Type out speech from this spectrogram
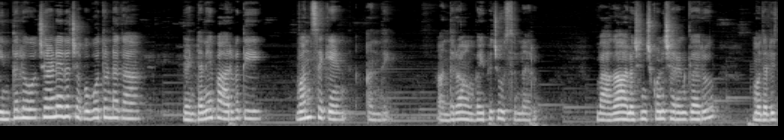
ఇంతలో చరణ్ ఏదో చెప్పబోతుండగా వెంటనే పార్వతి వన్ సెకండ్ అంది. అందరూ ఆమె వైపు చూస్తున్నారు. బాగా ఆలోచించుకొని చరణ్ గారు మొదటి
